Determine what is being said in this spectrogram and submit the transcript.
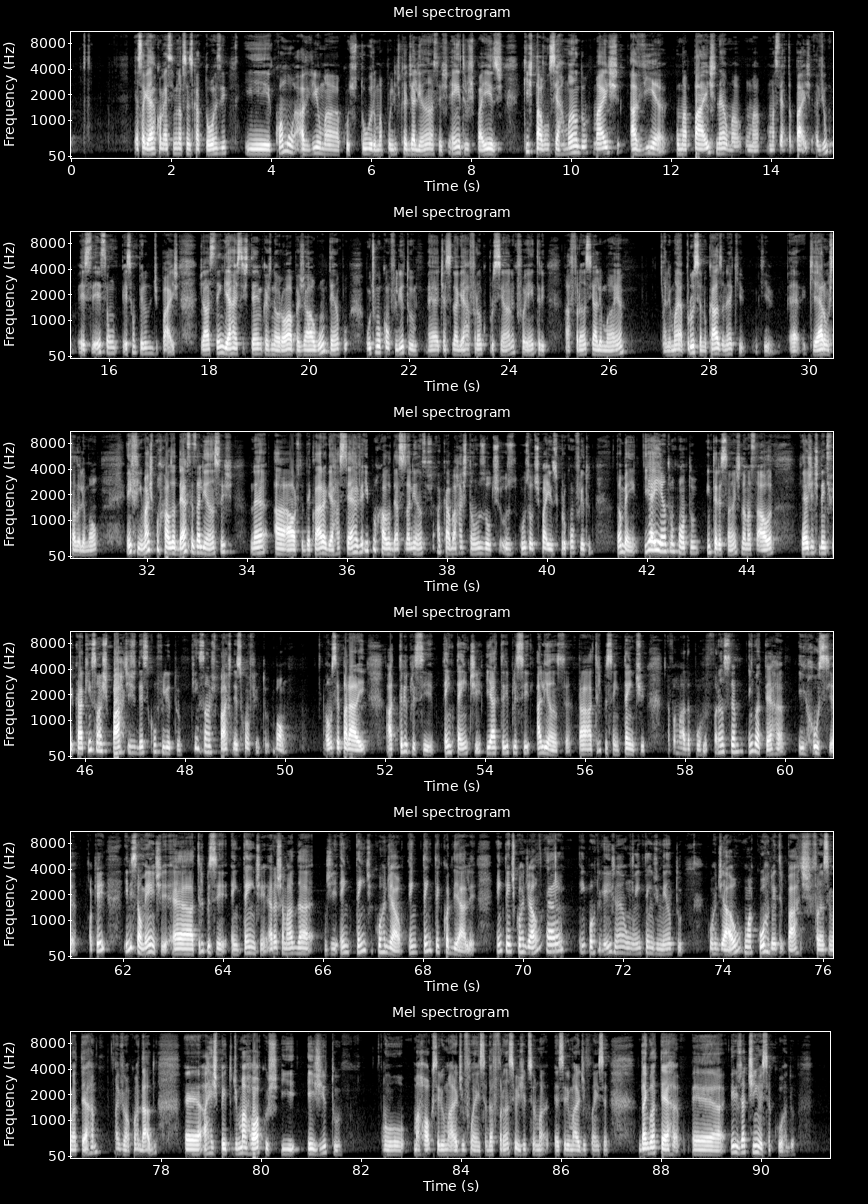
essa guerra começa em 1914 e como havia uma costura, uma política de alianças entre os países que estavam se armando, mas havia uma paz, né, uma, uma, uma certa paz. Havia um, esse, esse, é um, esse é um período de paz. Já sem guerras sistêmicas na Europa já há algum tempo. O último conflito é, tinha sido a Guerra Franco-Prussiana, que foi entre a França e a Alemanha. A Alemanha, a Prússia, no caso, né, que, que é, que era um Estado alemão. Enfim, mas por causa dessas alianças, né, a Áustria declara guerra à Sérvia e por causa dessas alianças acaba arrastando os outros, os, os outros países para o conflito também. E aí entra um ponto interessante da nossa aula, que é a gente identificar quem são as partes desse conflito. Quem são as partes desse conflito? Bom, vamos separar aí a tríplice entente e a tríplice aliança. Tá? A tríplice entente é formada por França, Inglaterra e Rússia, ok? Inicialmente, é, a Tríplice Entente era chamada de Entente Cordial, Entente Cordiale. Entente Cordial era, em português, né, um entendimento cordial, um acordo entre partes, França e Inglaterra haviam acordado é, a respeito de Marrocos e Egito. O Marrocos seria uma área de influência da França e o Egito seria uma, é, seria uma área de influência da Inglaterra. É, eles já tinham esse acordo.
